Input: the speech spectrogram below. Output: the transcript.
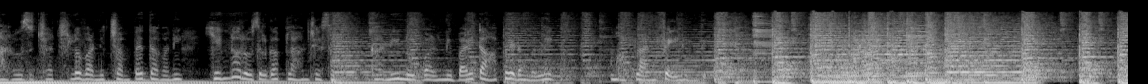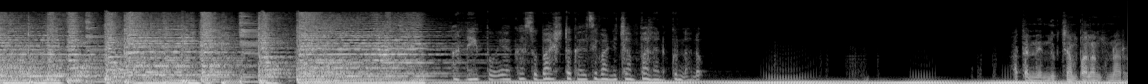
ఆ రోజు చర్చ్లో వాడిని చంపేద్దామని ఎన్నో రోజులుగా ప్లాన్ చేశాం. కానీ నువ్వు వాళ్ళని బయట ఆపేయడం వల్లే మా ప్లాన్ ఫెయిల్ అయింది. అన్నయ్య పోయాక సుభాష్తో కలిసి వాడిని చంపాలనుకున్నాను. అతన్ని ఎందుకు చంపాలనుకున్నారు?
